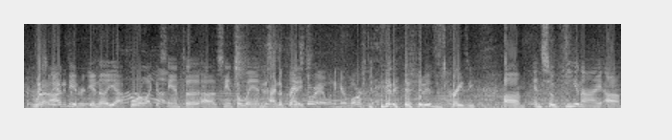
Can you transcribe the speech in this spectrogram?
We're not on theater in a yeah for like a Santa uh, Santa land This kind is a great place. story. I want to hear more. it is. It's crazy. Um, and so he and I, um,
